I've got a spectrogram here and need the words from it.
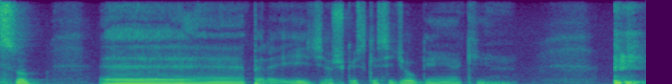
Isso. É... Peraí, acho que eu esqueci de alguém aqui.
